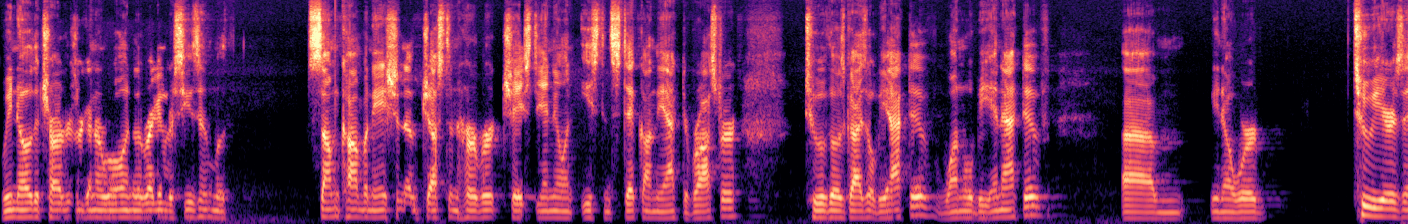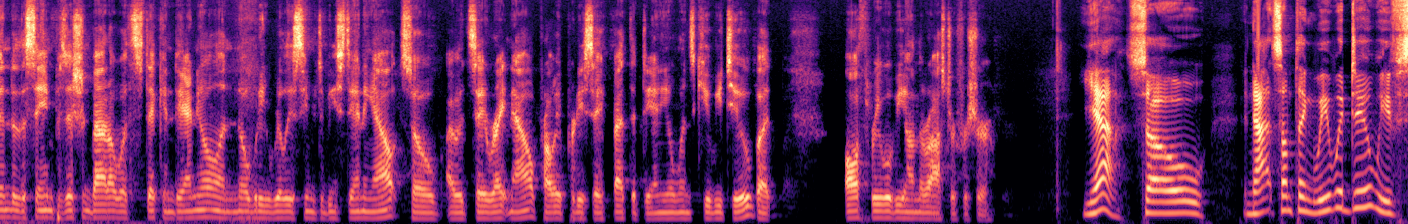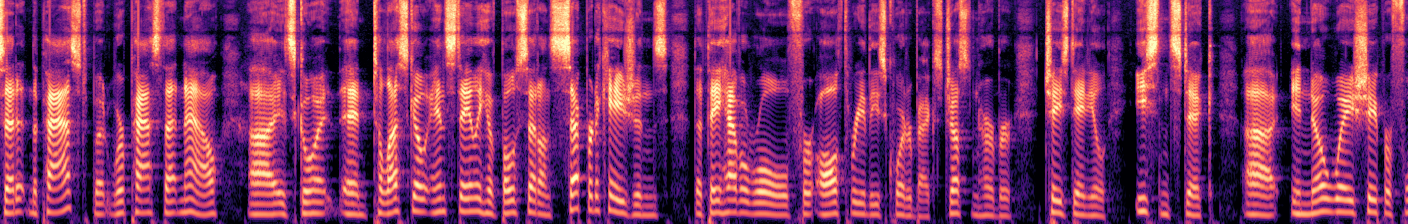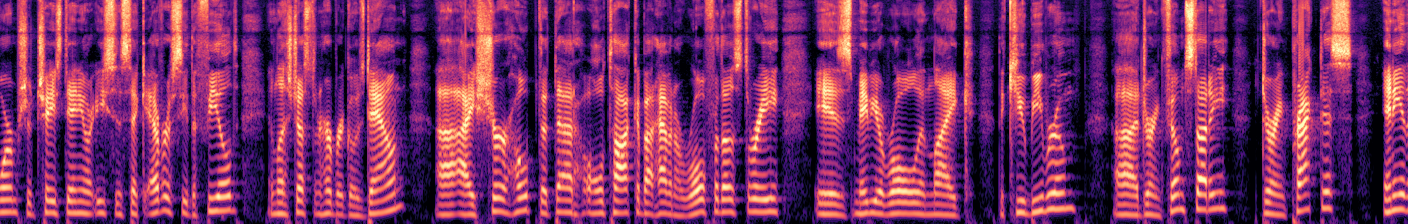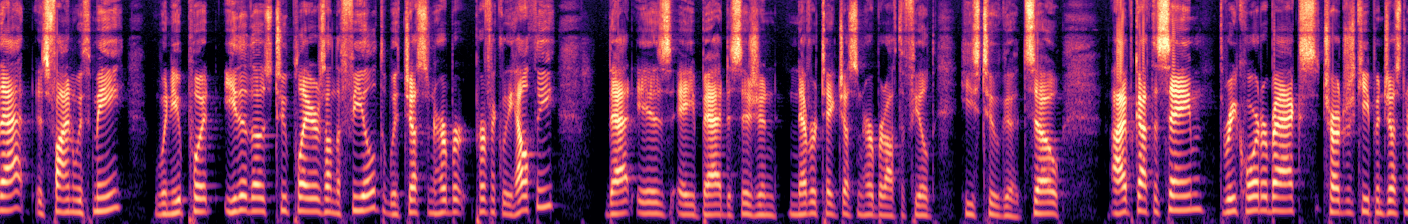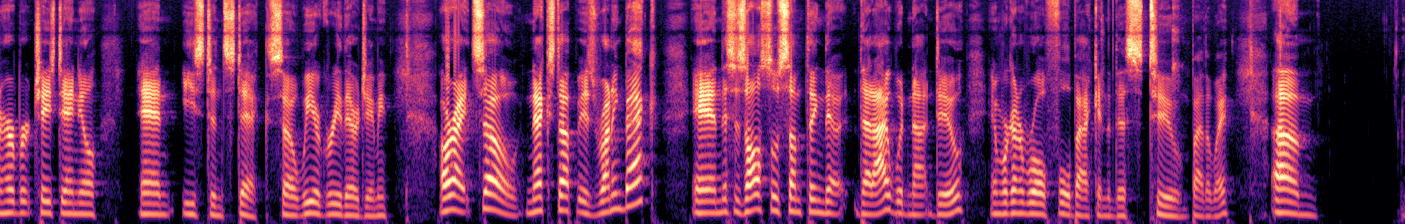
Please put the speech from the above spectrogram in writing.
we know the Chargers are going to roll into the regular season with some combination of Justin Herbert, Chase Daniel, and Easton Stick on the active roster. Two of those guys will be active, one will be inactive. Um, you know, we're two years into the same position battle with Stick and Daniel, and nobody really seems to be standing out. So I would say right now, probably pretty safe bet that Daniel wins QB two, but all three will be on the roster for sure. Yeah. So not something we would do. We've said it in the past, but we're past that now. Uh, it's going, and Telesco and Staley have both said on separate occasions that they have a role for all three of these quarterbacks: Justin Herbert, Chase Daniel, Easton Stick. Uh, in no way, shape, or form should Chase Daniel or Easton Stick ever see the field unless Justin Herbert goes down. Uh, I sure hope that that whole talk about having a role for those three is maybe a role in like the QB room uh, during film study, during practice any of that is fine with me. When you put either those two players on the field with Justin Herbert perfectly healthy, that is a bad decision. Never take Justin Herbert off the field. He's too good. So I've got the same three quarterbacks Chargers keeping Justin Herbert, Chase Daniel, and Easton Stick. So we agree there, Jamie. All right. So next up is running back. And this is also something that, that I would not do. And we're going to roll fullback into this too, by the way. Um,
